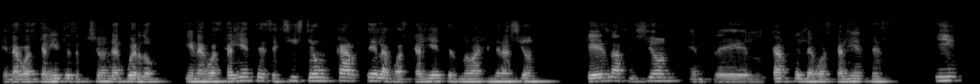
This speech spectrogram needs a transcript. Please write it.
En Aguascalientes se pusieron de acuerdo. Y en Aguascalientes existe un cártel Aguascalientes Nueva Generación, que es la fusión entre el cártel de Aguascalientes y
